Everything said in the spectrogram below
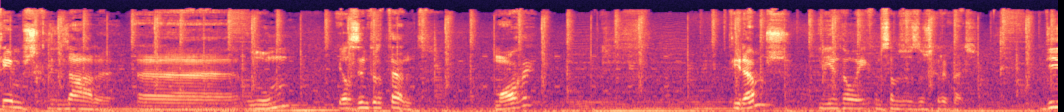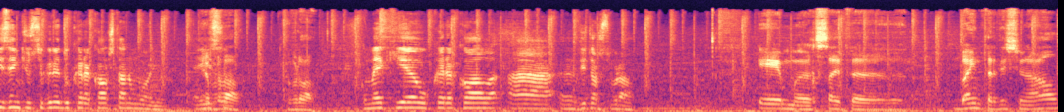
Temos que lhe dar ah, lume. Eles, entretanto, morrem. Tiramos e então aí começamos a fazer os caracóis. Dizem que o segredo do caracol está no molho. É, É, isso? verdade. É verdade. Como é que é o caracol a Vítor Sobral? É uma receita bem tradicional.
